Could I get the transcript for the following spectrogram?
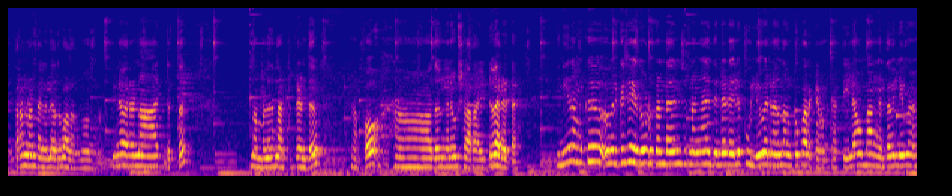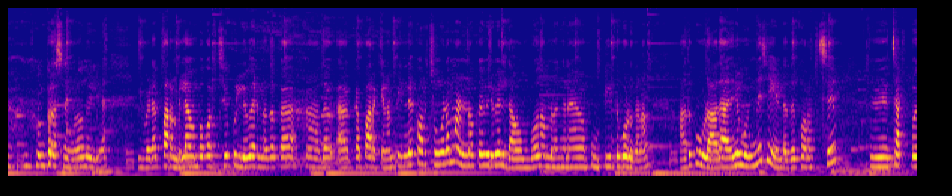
എത്ര എണ്ണം ഉണ്ടെങ്കിലും അത് വളർന്നു വന്നുള്ളൂ പിന്നെ ഒരെണ്ണം ആ അറ്റത്ത് നമ്മൾ നട്ടിട്ടുണ്ട്. അപ്പോൾ അതങ്ങനെ ഉഷാറായിട്ട് വരട്ടെ. ഇനി നമുക്ക് ഇവർക്ക് ചെയ്ത് കൊടുക്കേണ്ടതെന്ന് വെച്ചിട്ടുണ്ടെങ്കിൽ ഇതിന്റെ ഇടയിൽ പുല്ല് വരണത് നമുക്ക് പറിക്കണം. ചട്ടിയിലാവുമ്പോൾ അങ്ങനത്തെ വലിയ പ്രശ്നങ്ങളൊന്നുമില്ല. ഇവിടെ പറമ്പിലാവുമ്പോൾ കുറച്ച് പുല്ല് വരുന്നതൊക്കെ അത് ഒക്കെ പറിക്കണം. പിന്നെ കുറച്ചും കൂടെ മണ്ണൊക്കെ ഇവർ വലുതാവുമ്പോൾ നമ്മളിങ്ങനെ കൂട്ടിയിട്ട് കൊടുക്കണം. അത് കൂടാതെ അതിന് മുന്നേ ചെയ്യേണ്ടത് കുറച്ച് ചപ്പ്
